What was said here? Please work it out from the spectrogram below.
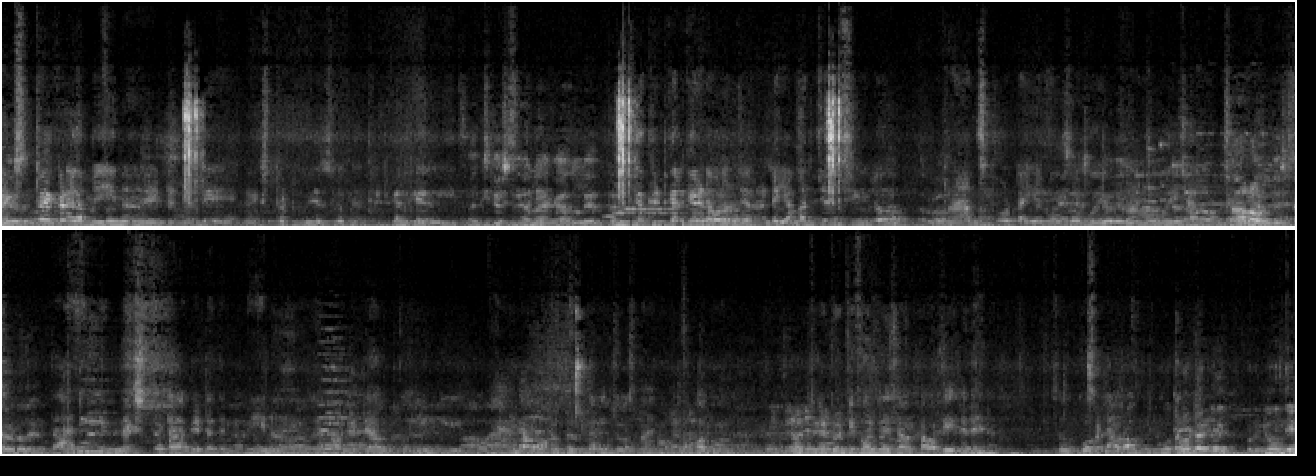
నెక్స్ట్ ఇక్కడ మెయిన్ ఏంటంటే అండి నెక్స్ట్ టూ ఇయర్స్లో మేము critical care critical care develop చేయాలి. అంటే ఎమర్జెన్సీలో ట్రాన్స్పోర్ట్ అయ్యే లోపల పోయి ప్రాణాలు పోయి చాలా దానికి నెక్స్ట్ టార్గెట్ అదండి నేను గవర్నమెంట్ హ్యాండ్ అవైలబుల్ దొరుకుతారని చూస్తున్నాను twenty four by seven cover చేయలేదు ఆయన. సో ఇంకొక డెవలప్మెంట్ ఉంటే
